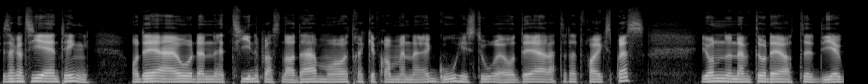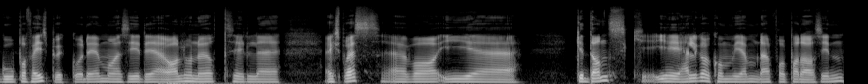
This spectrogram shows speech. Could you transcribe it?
hvis jeg kan si én ting, og det er jo den tiendeplassen. da. Der må jeg trekke fram en eh, god historie, og det er rett og slett fra Ekspress. John nevnte jo det at de er gode på Facebook, og det må jeg si, det er all honnør til eh, Ekspress. Jeg var i eh, Gdansk i helga, kom hjem der for et par dager siden.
